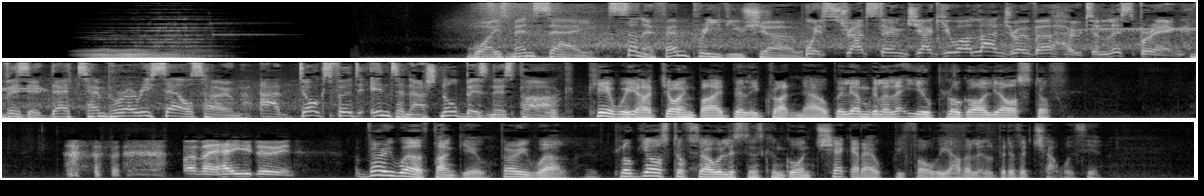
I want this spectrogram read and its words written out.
Wise Men Say, Sun FM Preview Show with Stratstone Jaguar Land Rover Houghton-le-Spring. Visit their temporary sales home at Doxford International Business Park. Here we are joined by Billy Grant now. Billy, I'm going to let you plug all your stuff. Hi mate, how you doing? Very well, thank you. Very well. Plug your stuff so our listeners can go and check it out before we have a little bit of a chat with you.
